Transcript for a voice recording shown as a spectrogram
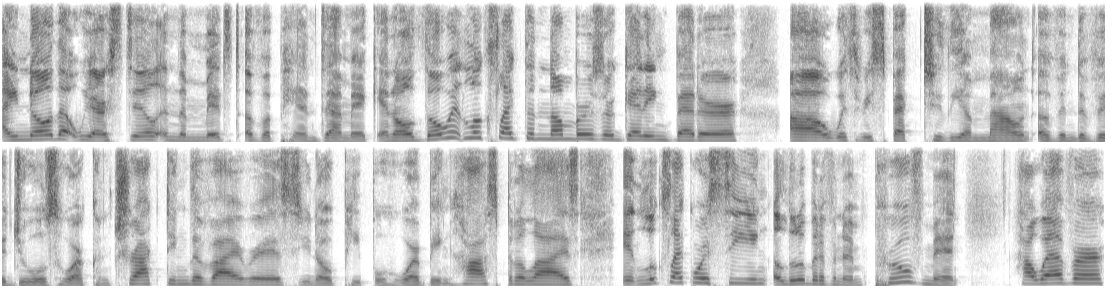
I know that we are still in the midst of a pandemic, and although it looks like the numbers are getting better uh, with respect to the amount of individuals who are contracting the virus, you know, people who are being hospitalized, it looks like we're seeing a little bit of an improvement. However,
